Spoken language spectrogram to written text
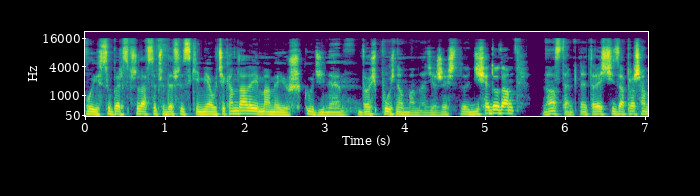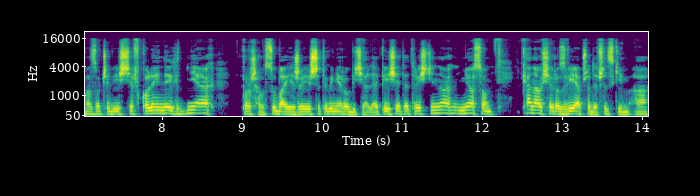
Mój super sprzedawcy przede wszystkim. Ja uciekam dalej. Mamy już godzinę dość późną. Mam nadzieję, że jeszcze to dzisiaj dodam. Następne treści zapraszam Was oczywiście w kolejnych dniach. Proszę o suba, jeżeli jeszcze tego nie robicie, lepiej się te treści no, niosą. Kanał się rozwija przede wszystkim, a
